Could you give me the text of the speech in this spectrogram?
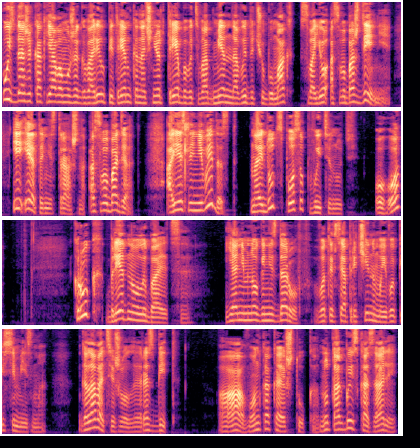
Пусть даже, как я вам уже говорил, Петренко начнет требовать в обмен на выдачу бумаг свое освобождение. И это не страшно, освободят. А если не выдаст, найдут способ вытянуть. Ого! Круг бледно улыбается. Я немного нездоров, вот и вся причина моего пессимизма. Голова тяжелая, разбит. А, вон какая штука. Ну, так бы и сказали.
